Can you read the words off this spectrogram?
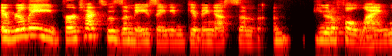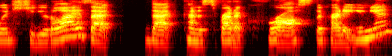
it really Vertex was amazing in giving us some um, beautiful language to utilize that that kind of spread across the credit union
